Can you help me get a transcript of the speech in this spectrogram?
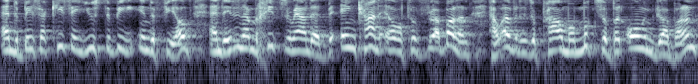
and the Beisakisai used to be in the field, and they didn't have Mechitzas around it, Ve'en Kan El However, there's a problem of Muksa, but only Drabanan,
